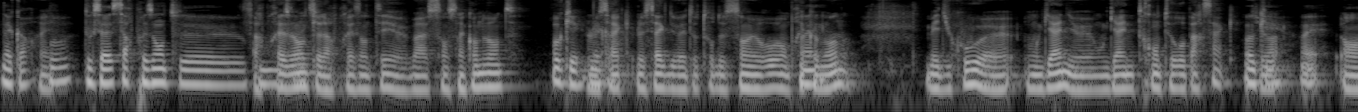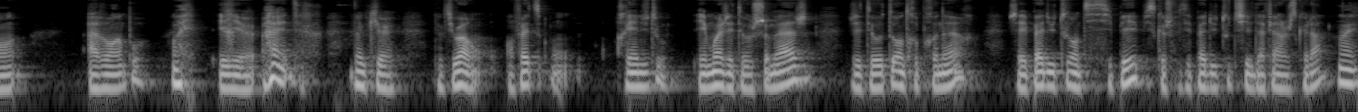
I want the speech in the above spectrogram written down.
d'accord. Ouais. Donc ça, ça représente. euh, Ça représente, ça représentait euh, bah, 150 ventes. Ok, Le sac, le sac devait être autour de 100 euros en précommande. Mais du coup, euh, on gagne, euh, on gagne 30 euros par sac. tu Ok, vois, ouais. en avant impôt. Ouais. Et euh, ouais, donc euh, donc tu vois, on- en fait, on, rien du tout. Et moi, j'étais au chômage, j'étais auto-entrepreneur, j'avais pas du tout anticipé puisque je faisais pas du tout de chiffre d'affaires jusque-là Ouais.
